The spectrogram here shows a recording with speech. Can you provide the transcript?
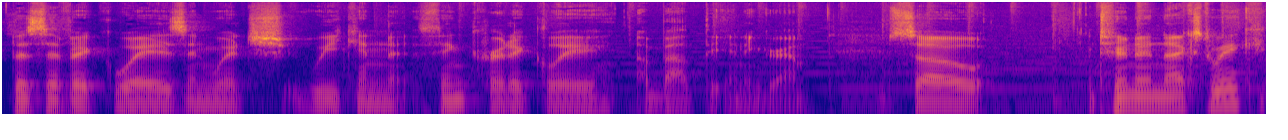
specific ways in which we can think critically about the enneagram. So tune in next week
